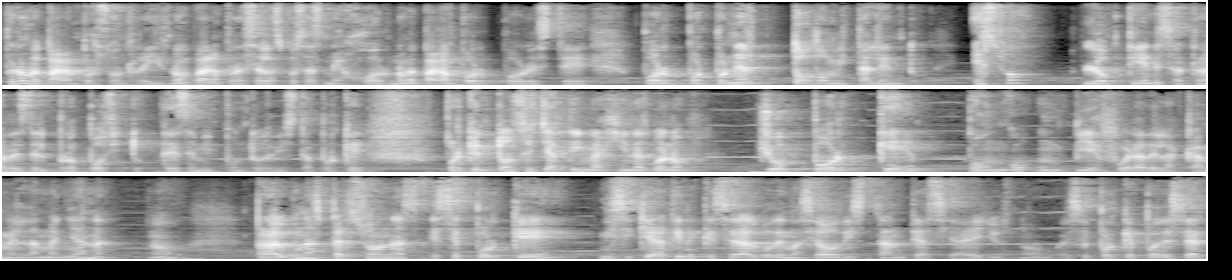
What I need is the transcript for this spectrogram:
pero no me pagan por sonreír, no me pagan por hacer las cosas mejor, no me pagan por, por, este, por, por poner todo mi talento. Eso lo obtienes a través del propósito, desde mi punto de vista. ¿Por qué? Porque entonces ya te imaginas, bueno, yo por qué pongo un pie fuera de la cama en la mañana, ¿no? Para algunas personas ese por qué ni siquiera tiene que ser algo demasiado distante hacia ellos, ¿no? Ese por qué puede ser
